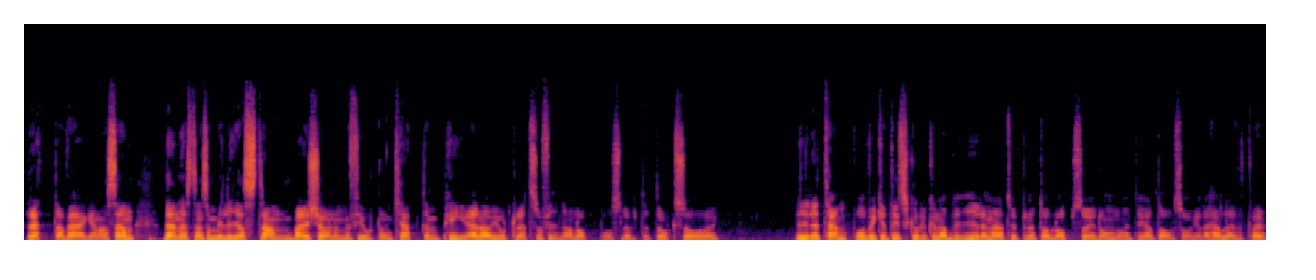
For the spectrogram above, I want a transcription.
rätta vägarna. Sen den hästen som Elias Strandberg kör, nummer 14, Captain PR, har gjort rätt så fina lopp på slutet också. Blir det tempo, vilket det skulle kunna bli i den här typen av lopp, så är de nog inte helt avsågade heller. För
